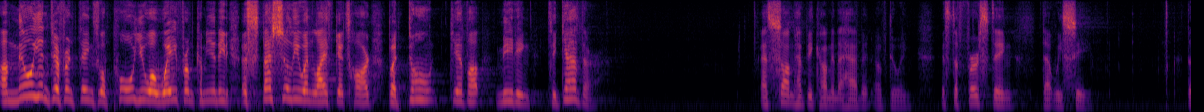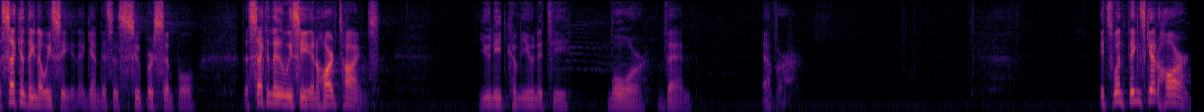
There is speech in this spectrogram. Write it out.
A million different things will pull you away from community, especially when life gets hard, but don't give up meeting together, as some have become in the habit of doing. It's the first thing that we see. The second thing that we see, again, this is super simple. The second thing that we see in hard times, you need community more than ever. It's when things get hard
